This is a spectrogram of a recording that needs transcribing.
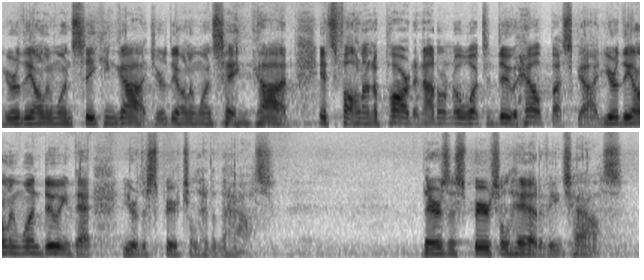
You're the only one seeking God. You're the only one saying, God, it's falling apart and I don't know what to do. Help us, God. You're the only one doing that. You're the spiritual head of the house. There's a spiritual head of each house.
